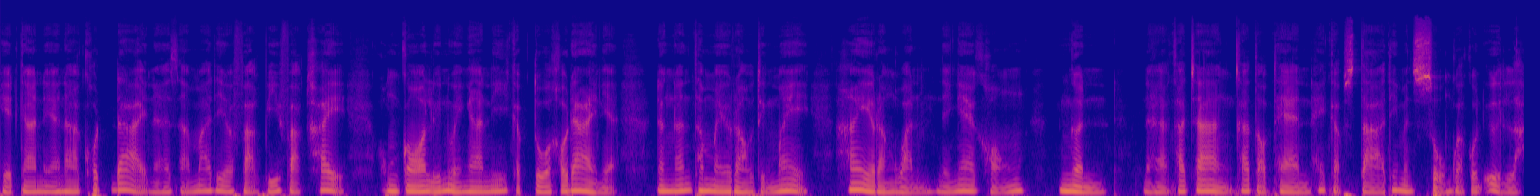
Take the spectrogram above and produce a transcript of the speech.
เหตุการณ์ในอนาคตได้นะสามารถที่จะฝากผีฝากไข้องค์กรหรือหน่วยงานนี้กับตัวเขาได้เนี่ยดังนั้นทำไมเราถึงไม่ให้รางวัลในแง่ของเงินนะฮะค่าจ้างค่าตอบแทนให้กับสตาร์ที่มันสูงกว่าคนอื่นละ่ะ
